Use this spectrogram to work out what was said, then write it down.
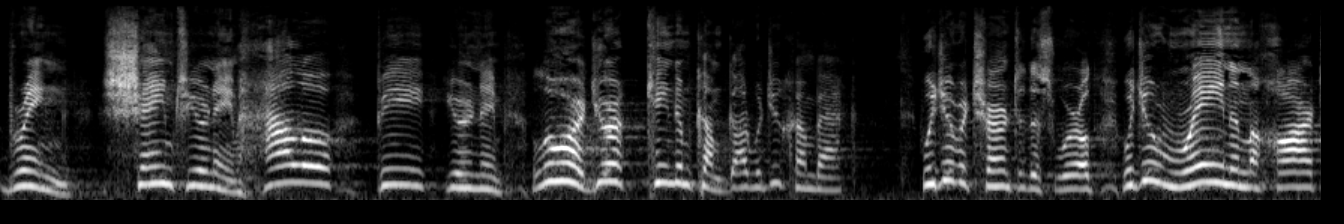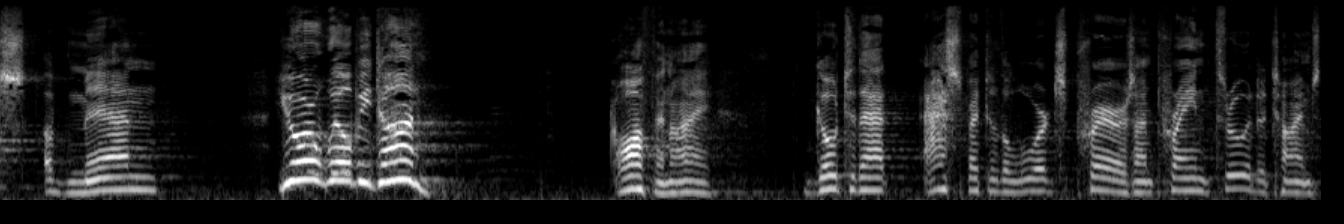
bring shame to your name. Hallowed be your name. Lord, your kingdom come. God, would you come back? Would you return to this world? Would you reign in the hearts of men? Your will be done. Often I go to that aspect of the Lord's prayers. I'm praying through it at times,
